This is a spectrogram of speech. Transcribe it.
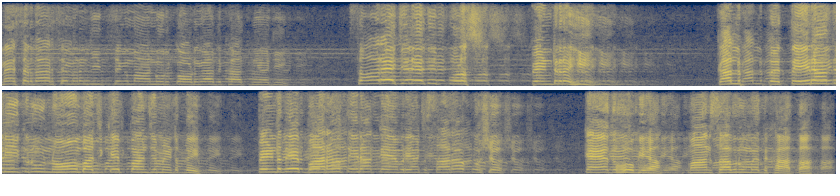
ਮੈਂ ਸਰਦਾਰ ਸਿਮਰਨਜੀਤ ਸਿੰਘ ਮਾਨ ਨੂੰ ਰਿਕਾਰਡਿੰਗਾਂ ਦਿਖਾਤੀਆਂ ਜੀ। ਸਾਰੇ ਜ਼ਿਲ੍ਹੇ ਦੀ ਪੁਲਿਸ ਪਿੰਡ ਰਹੀ। ਕੱਲ 13 ਤਰੀਕ ਨੂੰ 9:05 ਮਿੰਟ ਤੇ ਪਿੰਡ ਦੇ 12 13 ਕੈਮਰਿਆਂ 'ਚ ਸਾਰਾ ਕੁਝ ਕੈਦ ਹੋ ਗਿਆ। ਮਾਨ ਸਾਹਿਬ ਨੂੰ ਮੈਂ ਦਿਖਾਤਾ।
